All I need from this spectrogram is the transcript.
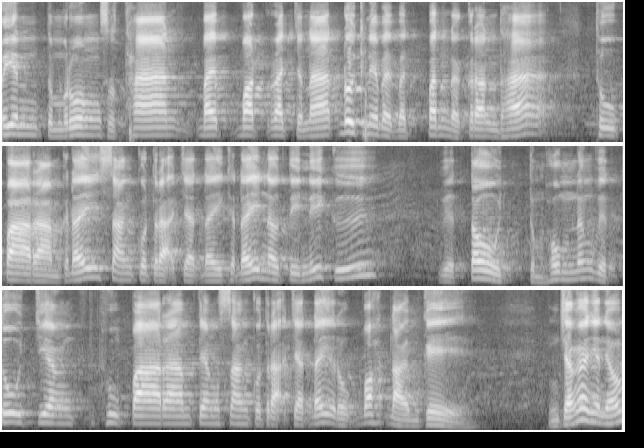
មានតម្រង់ស្ថានបែបបត់រចនាដូចគ្នាបែបបិទប៉ុន្តែក្រន់ថាធូបារាមក្តីសង្គុត្រចេតីក្តីនៅទីនេះគឺវាតូចទំហំនឹងវាទូចជាងធូបារាមទាំងសង្គុត្រចេតីរបស់ដើមគេអញ្ចឹងញាតិញោម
